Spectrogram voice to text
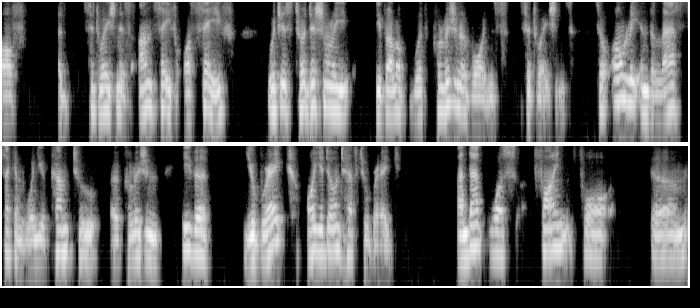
of a situation is unsafe or safe, which is traditionally developed with collision avoidance situations. So only in the last second when you come to a collision, either you brake or you don't have to brake. And that was fine for um,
